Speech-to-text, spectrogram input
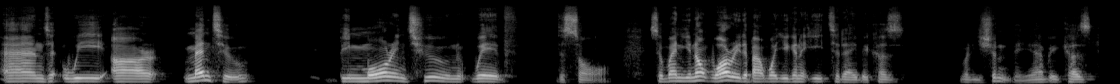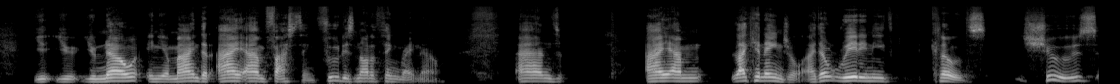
And we are meant to be more in tune with the soul. So when you're not worried about what you're going to eat today, because well, you shouldn't be, yeah, because you you you know in your mind that I am fasting. Food is not a thing right now, and I am like an angel. I don't really need clothes. Shoes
